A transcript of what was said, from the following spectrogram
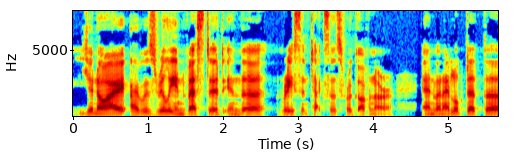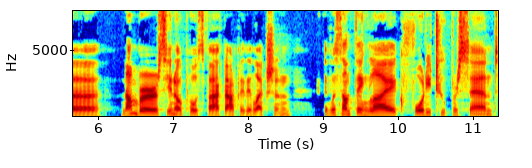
you know, I, I was really invested in the race in Texas for governor. And when I looked at the numbers, you know, post fact after the election, it was something like 42%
